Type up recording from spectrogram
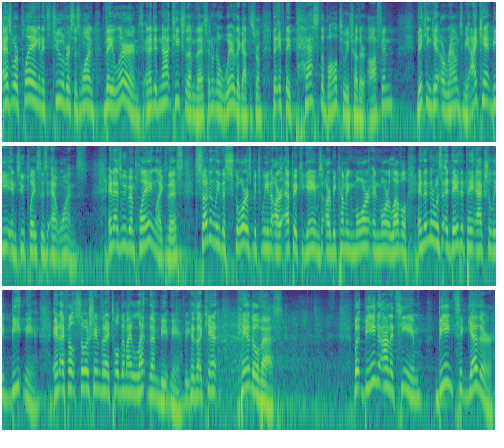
as we're playing and it's two versus one, they learned, and I did not teach them this, I don't know where they got this from, that if they pass the ball to each other often, they can get around me. I can't be in two places at once. And as we've been playing like this, suddenly the scores between our epic games are becoming more and more level. And then there was a day that they actually beat me. And I felt so ashamed that I told them I let them beat me because I can't handle that. But being on a team, being together,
